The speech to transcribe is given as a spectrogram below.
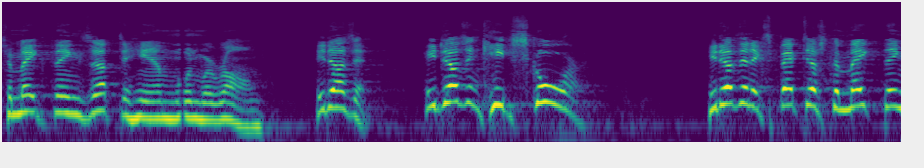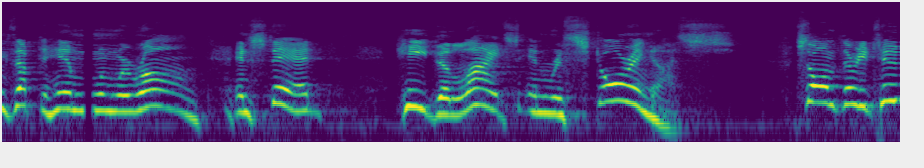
to make things up to Him when we're wrong. He doesn't. He doesn't keep score. He doesn't expect us to make things up to Him when we're wrong. Instead, he delights in restoring us. Psalm 32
